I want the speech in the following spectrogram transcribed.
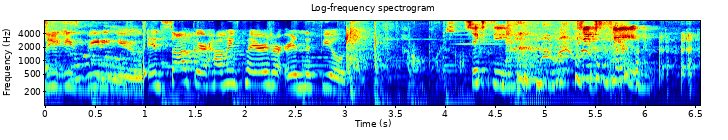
Gigi's beating you. In soccer, how many players are in the field? I don't play soccer. 16. 16.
